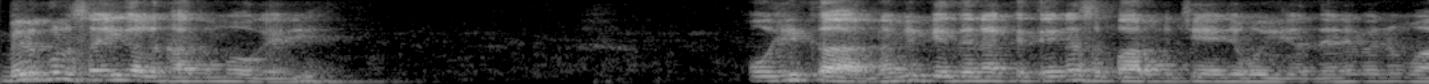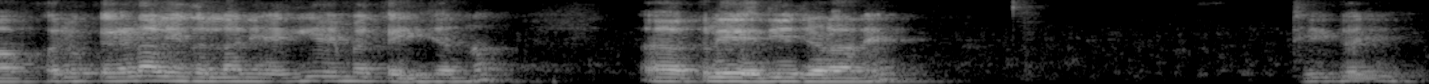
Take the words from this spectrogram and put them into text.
ਬਿਲਕੁਲ ਸਹੀ ਗੱਲ ਖਤਮ ਹੋ ਗਿਆ ਜੀ। ਉਹੀ ਕਾਰਨ ਆ ਵੀ ਕਿਤੇ ਨਾ ਕਿਤੇ ਨਾ ਸਪਰਮ ਚੇਂਜ ਹੋਈ ਜਾਂਦੇ ਨੇ, ਮੈਨੂੰ ਮਾਫ ਕਰਿਓ, ਕਹਿਣ ਵਾਲੀਆਂ ਗੱਲਾਂ ਨਹੀਂ ਹੈਗੀਆਂ, ਇਹ ਮੈਂ ਕਹੀ ਜਾਂਦਾ। ਅਹ ਕਲੇਸ਼ ਦੀਆਂ ਜੜਾਂ ਨੇ। ਠੀਕ ਹੈ ਜੀ।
